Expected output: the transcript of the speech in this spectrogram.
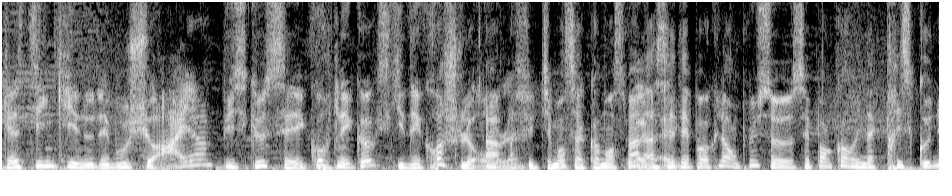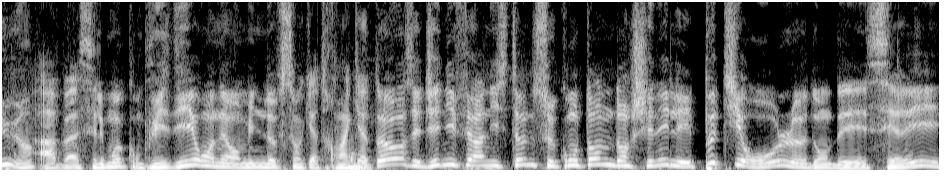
Casting qui ne débouche sur rien puisque c'est Courtney Cox qui décroche le Ah, rôle. effectivement, ça commence mal. Ouais, à bah cette époque-là, en plus, euh, c'est pas encore une actrice connue. Hein. Ah bah c'est le moins qu'on puisse dire, on est en 1994 et Jennifer Aniston se contente d'enchaîner les petits rôles dans des séries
